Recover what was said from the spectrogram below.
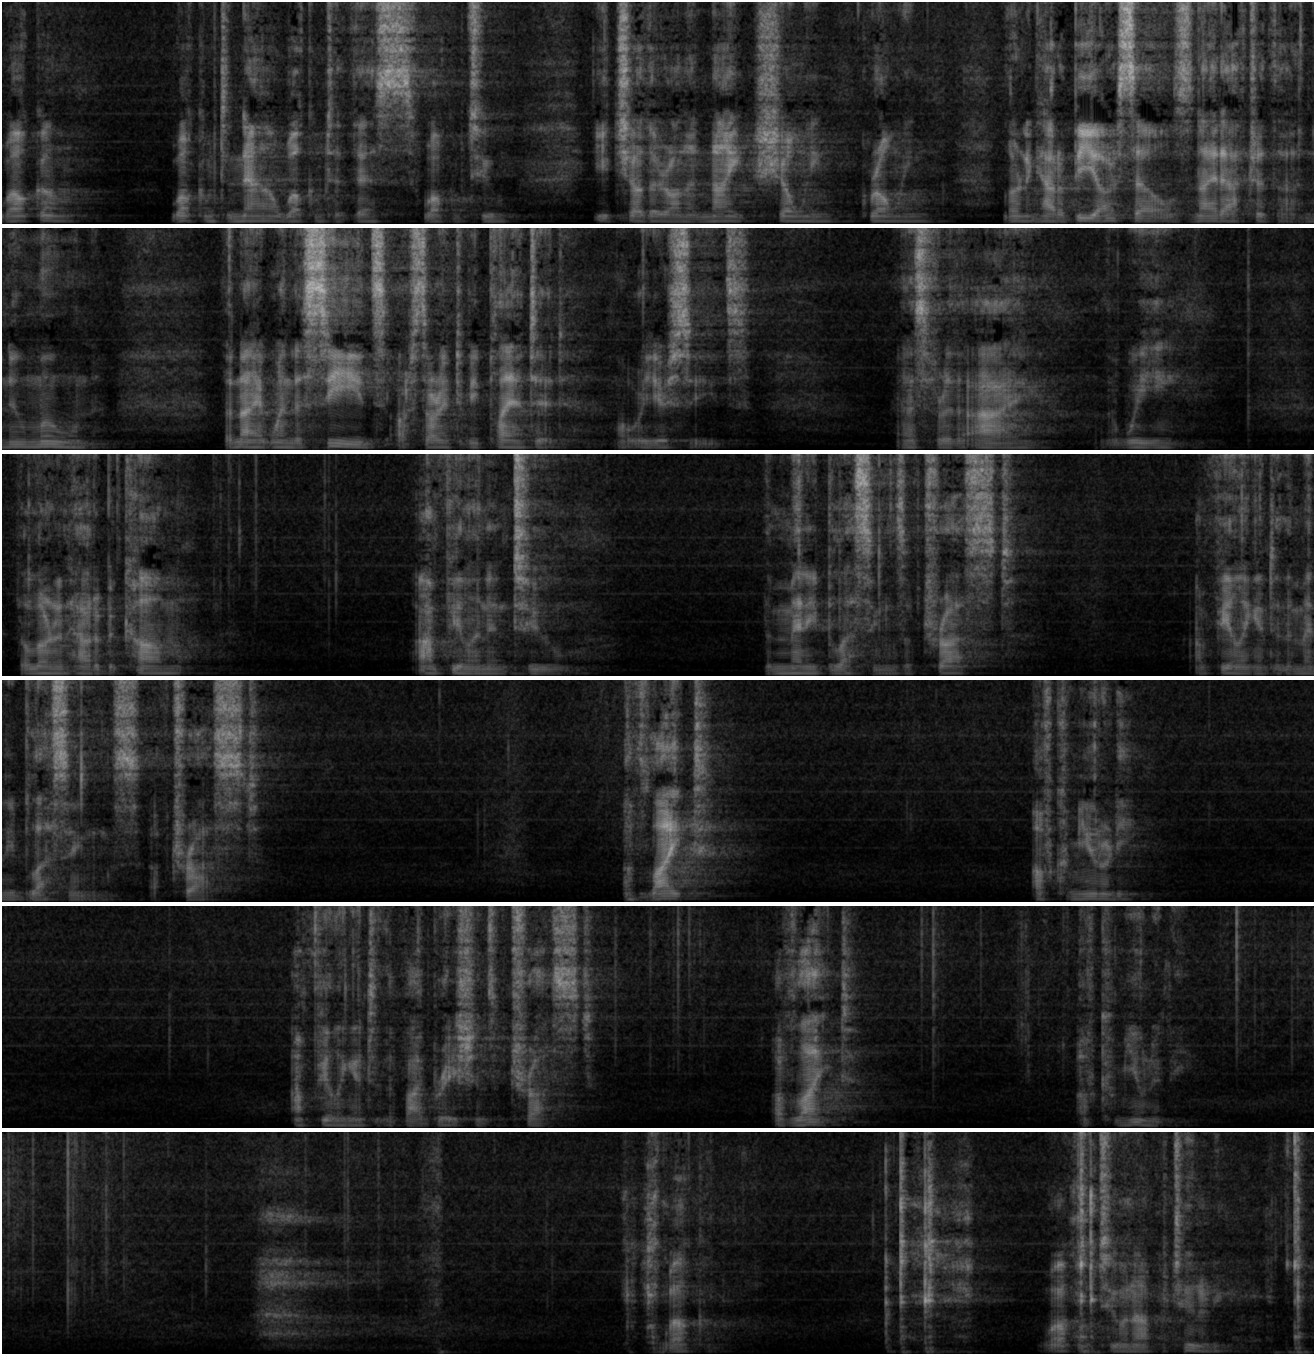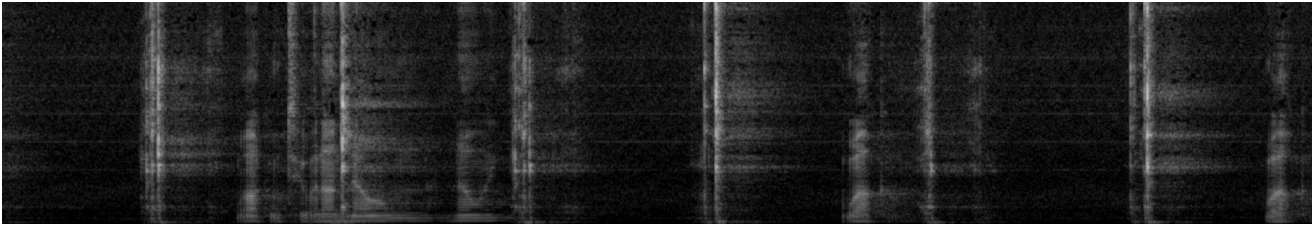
Welcome. Welcome to now. Welcome to this. Welcome to each other on a night showing, growing, learning how to be ourselves, night after the new moon, the night when the seeds are starting to be planted. What were your seeds? As for the I, the we, the learning how to become, I'm feeling into the many blessings of trust. I'm feeling into the many blessings of trust, of light, of community. I'm feeling into the vibrations of trust, of light, of community. Welcome. Welcome to an opportunity. Welcome to an unknown knowing. Welcome. Welcome.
